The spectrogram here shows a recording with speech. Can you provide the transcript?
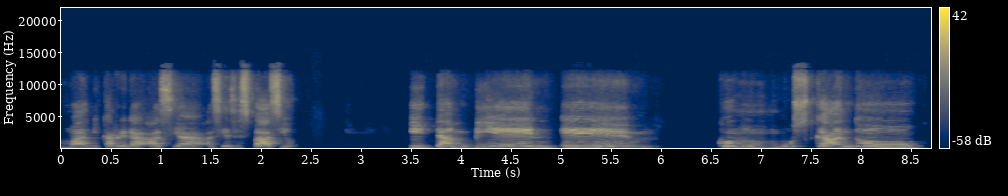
más mi carrera hacia, hacia ese espacio. Y también em, como buscando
